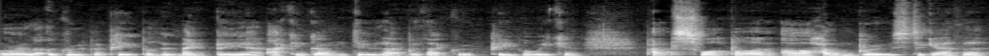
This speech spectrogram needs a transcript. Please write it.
or a little group of people who make beer, I can go and do that with that group of people. We can perhaps swap our, our home brews together.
